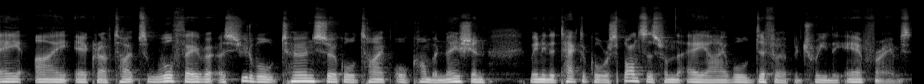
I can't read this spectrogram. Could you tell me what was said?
AI aircraft types will favor a suitable turn circle type or combination, meaning the tactical responses from the AI will differ between the airframes.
